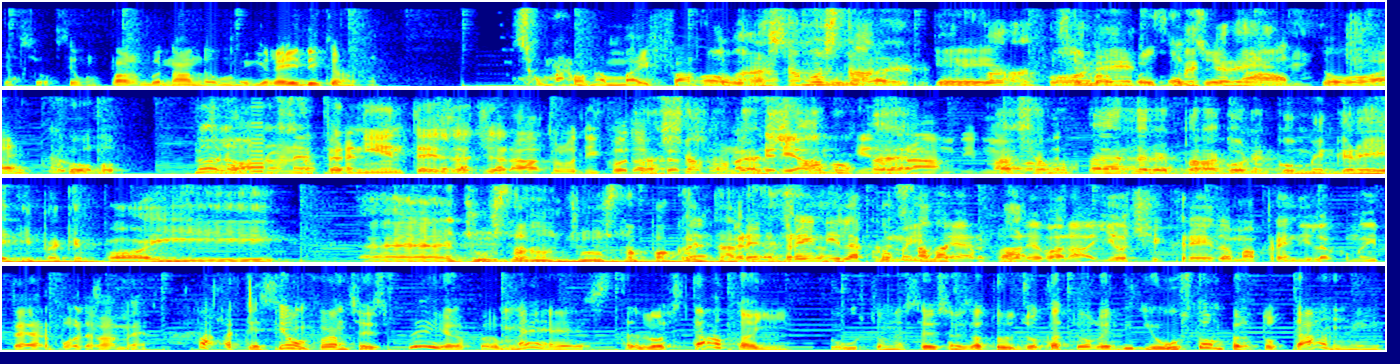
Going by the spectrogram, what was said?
adesso stiamo paragonando a un McGrady che non, insomma, non ha mai fatto. Oh, ma lasciamo stare il paragone sembra un po' esagerato, ecco. No, no, non è per niente esagerato, lo dico da lasciamo, persona che li ha avuti per, entrambi. Ma lasciamo vabbè. perdere il paragone con McGrady perché poi eh, giusto o non giusto, poco eh, interessa. Prendila come iperbole, va là. Io ci credo, ma prendila come iperbole, vabbè. Ma che sia un franchise player per me è lo stato a Houston, nel senso è stato il giocatore di Houston per 8 anni,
